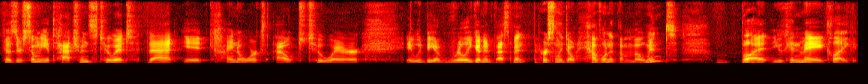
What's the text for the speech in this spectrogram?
because there's so many attachments to it that it kind of works out to where it would be a really good investment. I personally don't have one at the moment, but you can make like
